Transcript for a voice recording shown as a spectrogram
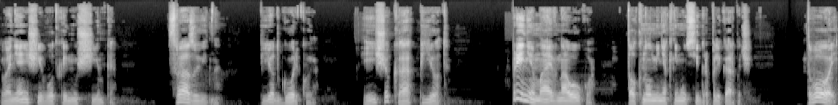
воняющий водкой мужчинка. Сразу видно, пьет горькую. И еще как пьет. «Принимай в науку», — толкнул меня к нему Сидор Поликарпыч. «Твой,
